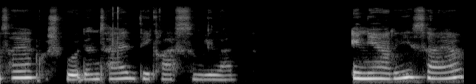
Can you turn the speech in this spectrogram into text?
saya Kushbu dan saya di kelas 9. Ini hari saya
